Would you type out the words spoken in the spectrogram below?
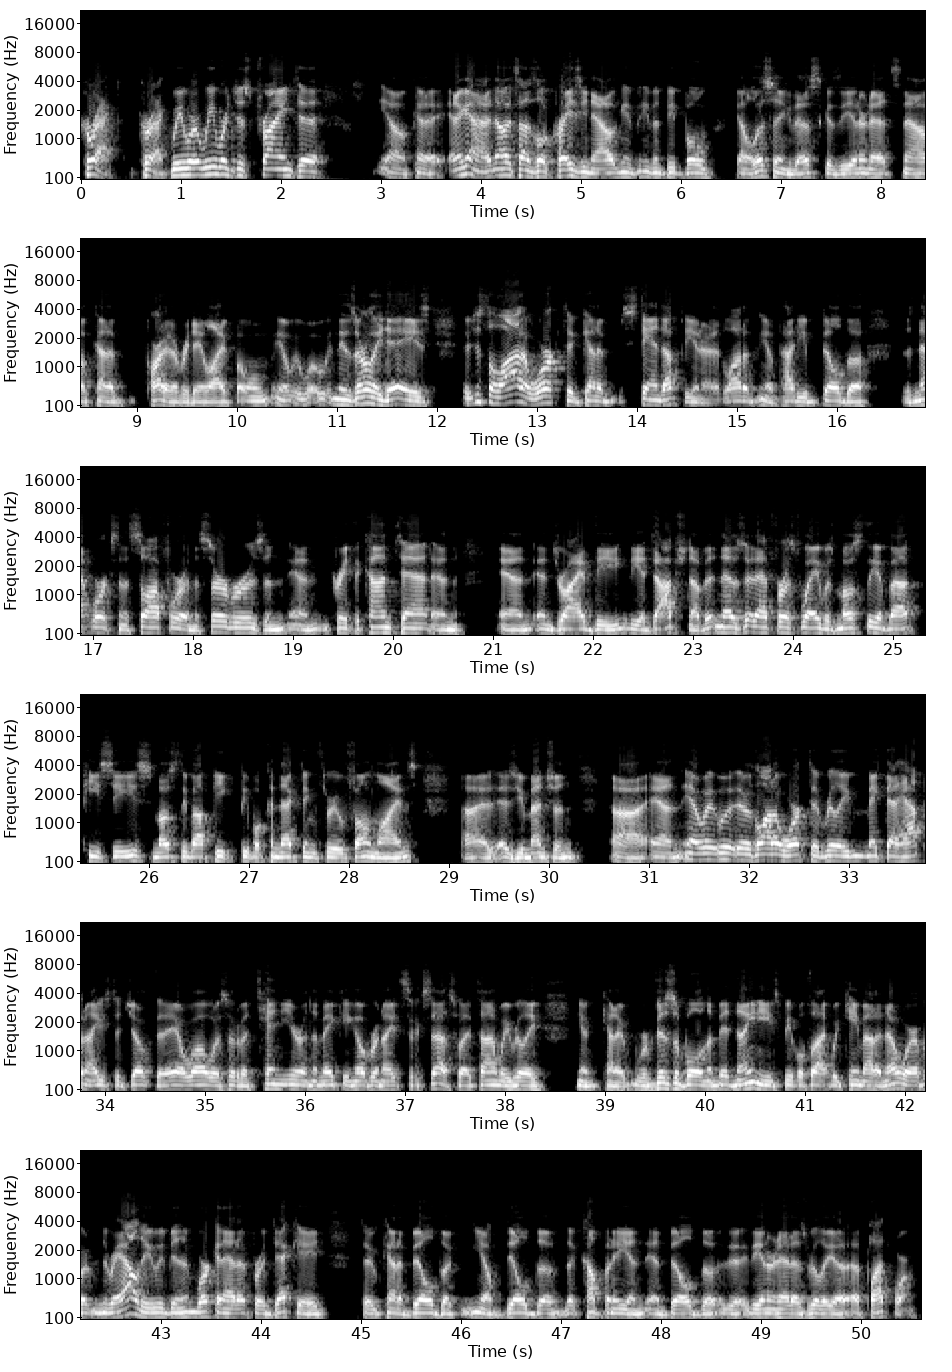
Correct, correct. We were we were just trying to, you know, kind of. And again, I know it sounds a little crazy now, even people kind of listening to this because the internet's now kind of part of everyday life. But when, you know, in those early days, there's just a lot of work to kind of stand up the internet. A lot of you know, how do you build the the networks and the software and the servers and and create the content and and and drive the the adoption of it. And as that first wave was mostly about PCs, mostly about pe- people connecting through phone lines, uh, as you mentioned. Uh, and you know, it, it, there was a lot of work to really make that happen. I used to joke that AOL was sort of a 10 year in the making overnight success. By the time we really, you know, kind of were visible in the mid 90s, people thought we came out of nowhere. But in the reality, we've been working at it for a decade to kind of build the, you know, build the, the company and, and build the, the, the internet as really a, a platform.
